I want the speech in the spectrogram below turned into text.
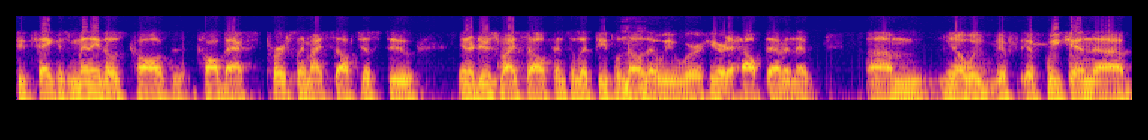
to take as many of those calls callbacks personally myself, just to introduce myself and to let people know mm-hmm. that we were here to help them, and that um, you know, we, if if we can uh,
